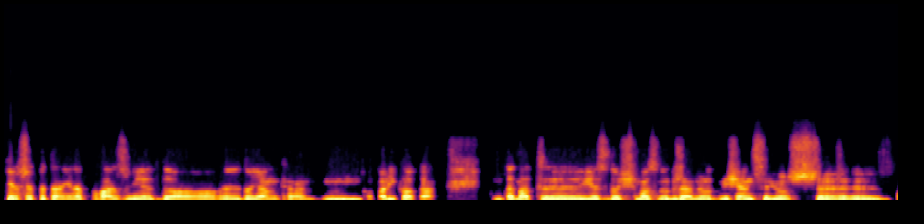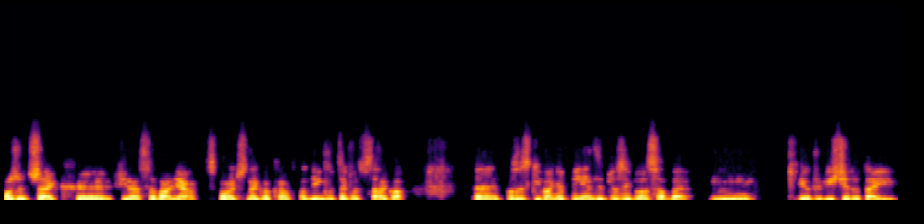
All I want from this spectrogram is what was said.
Pierwsze pytanie na poważnie do, do Janka mm, o Palikota. Temat e, jest dość mocno grzany od miesięcy już e, pożyczek, e, finansowania społecznego, crowdfundingu, tego całego pozyskiwania pieniędzy przez jego osobę. Mm, I oczywiście tutaj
